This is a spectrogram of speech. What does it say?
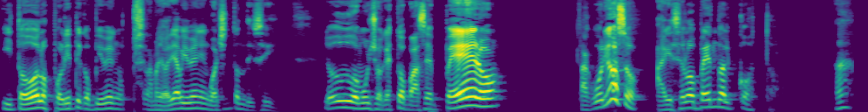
y todos los políticos viven, pues, la mayoría viven en Washington, D.C. Yo dudo mucho que esto pase, pero está curioso, ahí se los vendo al costo. ¿ah?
